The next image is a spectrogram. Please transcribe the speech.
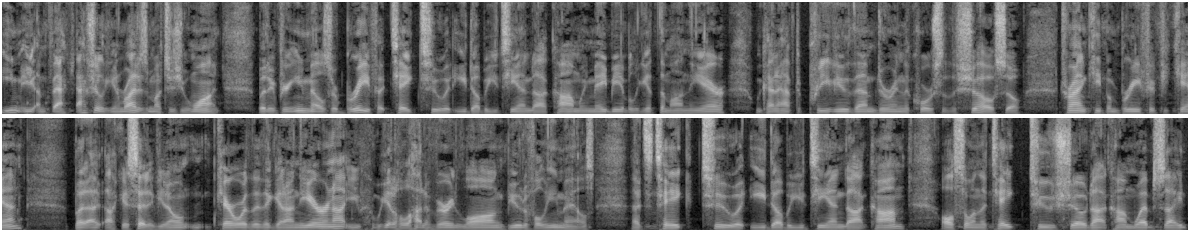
email. In fact, actually, you can write as much as you want. But if your emails are brief at take2 at E EWTN.com, we may be able to get them on the air. We kind of have to preview them during the course of the show. So try and keep them brief if you can. But I, like I said, if you don't care whether they get on the air or not, you, we get a lot of very long, beautiful emails. That's take2 at E EWTN.com. Also on the take2show.com website.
